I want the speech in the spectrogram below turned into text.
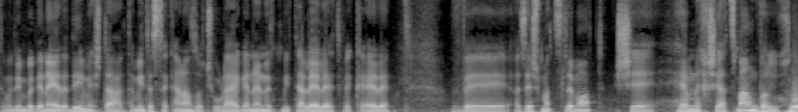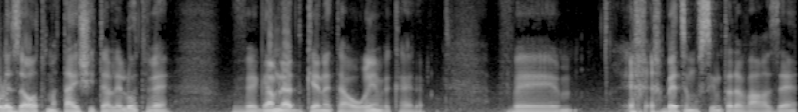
אתם יודעים, בגני ילדים יש תמיד הסכנה הזאת שאולי הגננת מתעללת וכאלה. ואז יש מצלמות שהם לכשעצמם כבר יוכלו לזהות מתי יש התעללות ו... וגם לעדכן את ההורים וכאלה. ואיך בעצם עושים את הדבר הזה?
